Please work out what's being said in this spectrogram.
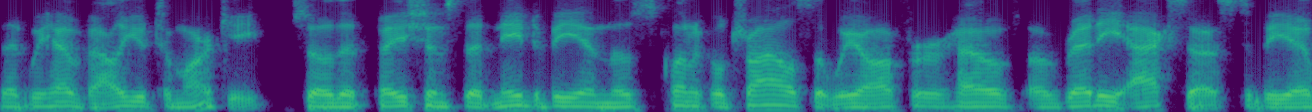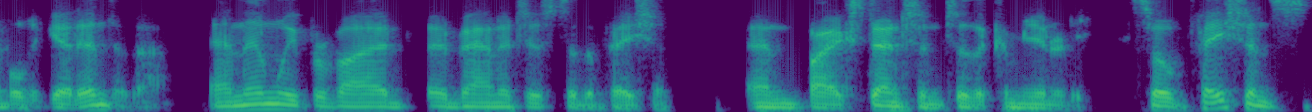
that we have value to Markey so that patients that need to be in those clinical trials that we offer have a ready access to be able to get into that. And then we provide advantages to the patient and by extension to the community. So patients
